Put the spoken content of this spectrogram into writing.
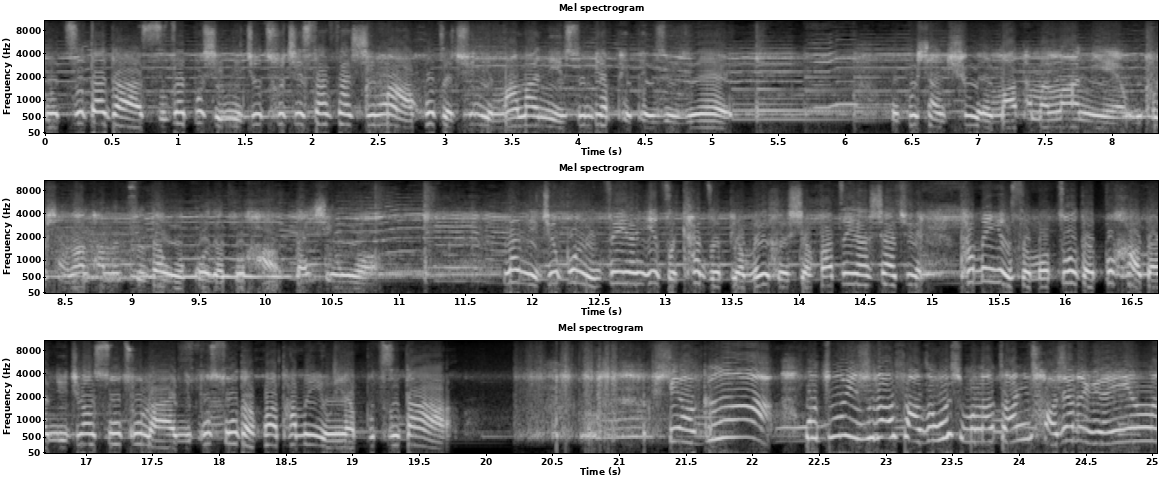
我知道的，实在不行你就出去散散心嘛，或者去你妈那里顺便陪陪蕊蕊。我不想去我妈他们那里，我不想让他们知道我过得不好，担心我。那你就不能这样一直看着表妹和小花这样下去，他们有什么做的不好的，你就要说出来，你不说的话，他们永远不知道。表哥，我终于知道嫂子为什么老找你吵架的原因了。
